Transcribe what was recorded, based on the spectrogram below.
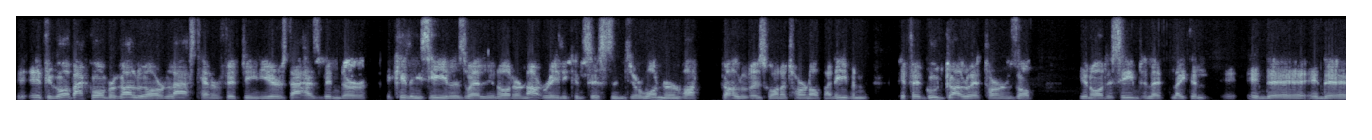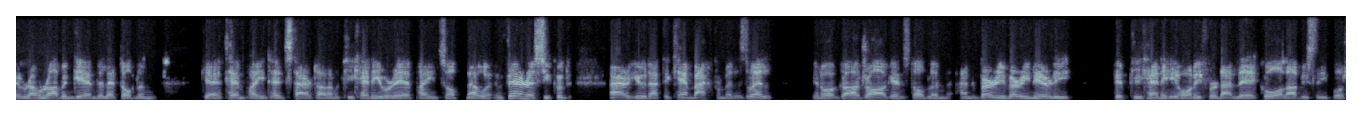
if you go back over Galway over the last 10 or 15 years, that has been their Achilles heel as well. You know, they're not really consistent. You're wondering what Galway is going to turn up. And even if a good Galway turns up, you know, they seem to let, like the, in the in the round robin game, they let Dublin get a 10 point head start on them. Kilkenny were eight points up. Now, in fairness, you could argue that they came back from it as well. You know, got a draw against Dublin and very, very nearly pipped Kilkenny only for that late goal, obviously. But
